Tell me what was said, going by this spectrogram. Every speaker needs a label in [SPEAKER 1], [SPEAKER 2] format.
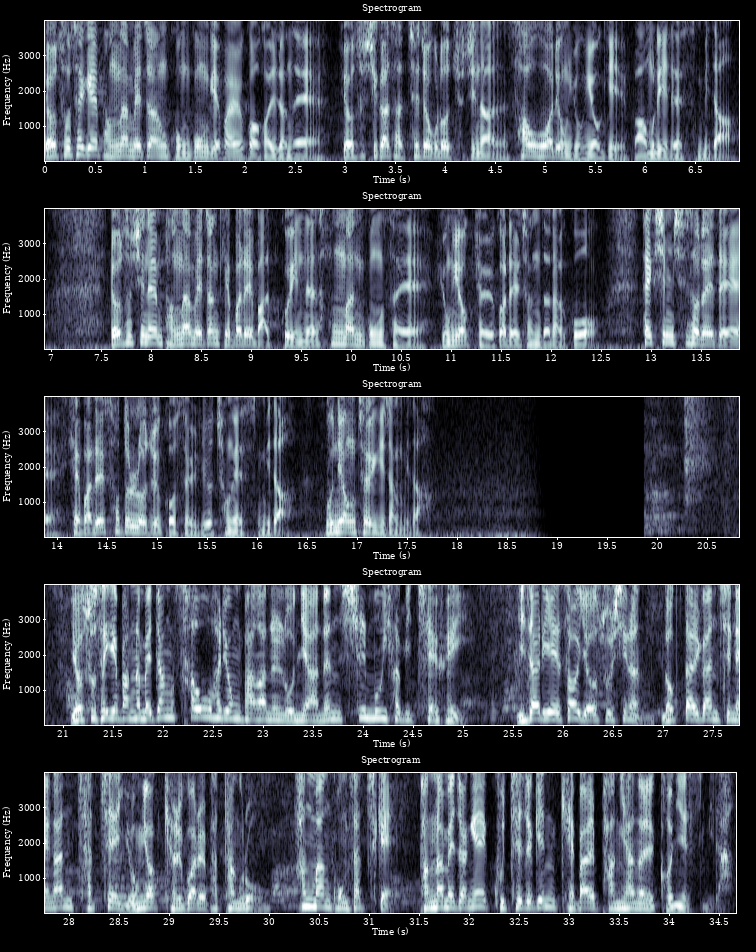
[SPEAKER 1] 여수 세계 박람회장 공공개발과 관련해 여수시가 자체적으로 추진한 사후 활용 용역이 마무리됐습니다. 여수시는 박람회장 개발을 맡고 있는 항만공사에 용역 결과를 전달하고 핵심 시설에 대해 개발을 서둘러 줄 것을 요청했습니다. 문형철 기자입니다.
[SPEAKER 2] 여수세계 박람회장 사후 활용 방안을 논의하는 실무협의체 회의. 이 자리에서 여수시는 넉 달간 진행한 자체 용역 결과를 바탕으로 항만공사 측에 박람 회장의 구체적인 개발 방향을 건의했습니다.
